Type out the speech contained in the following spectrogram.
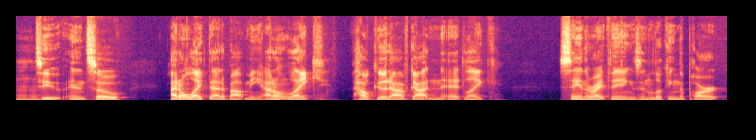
Mm-hmm. too. And so I don't like that about me. I don't like how good I've gotten at like saying the right things and looking the part.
